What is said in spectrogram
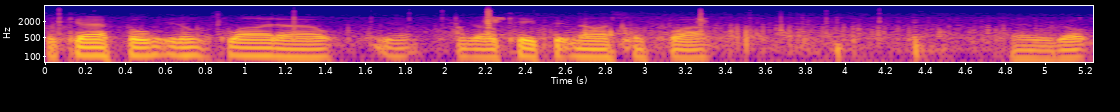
Be careful, you don't slide out. Yeah. You got to keep it nice and flat. There we go.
